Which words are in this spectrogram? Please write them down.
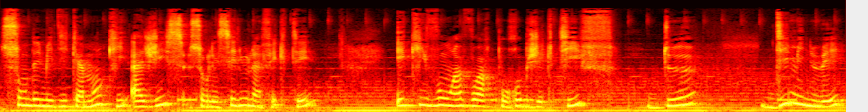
sont des médicaments qui agissent sur les cellules infectées et qui vont avoir pour objectif de diminuer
